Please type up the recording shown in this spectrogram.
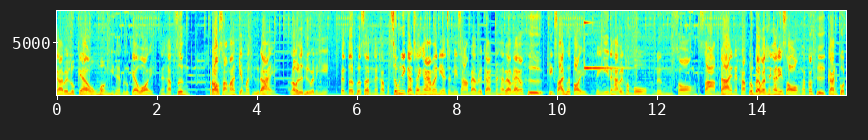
กลายเป็นลูกแก้วม่วงๆอย่างนี้นะฮะเป็นลูกแก้ววอยนะครับซึ่งเราสามารถเก็บมาถือได้ เราก็จะถือเป็นอย่างนี้ เป็น third person นะครับซึ่งวิธีการใช้งานมันเนี่ยจะมี 3 แบบด้วยกันนะฮะแบบแรกก็คือคลิกซ้ายเพื่อต่อยอย่างนี้นะฮะเป็นคอมโบ1 2 3 ได้นะครับรูปแบบการใช้งานที่2ครับก็คือการกด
